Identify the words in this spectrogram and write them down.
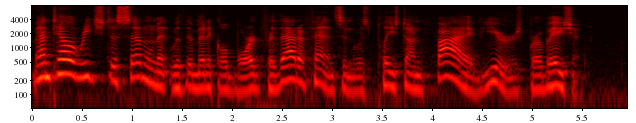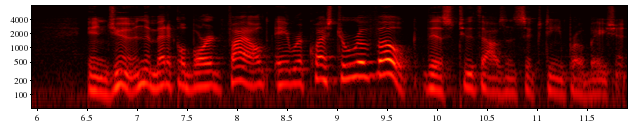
Mantell reached a settlement with the medical board for that offense and was placed on five years probation. In June, the medical board filed a request to revoke this 2016 probation.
